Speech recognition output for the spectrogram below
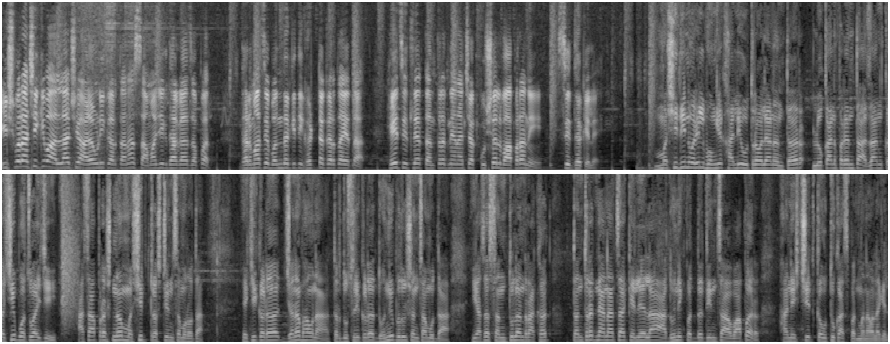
ईश्वराची किंवा अल्लाची आळवणी करताना सामाजिक धागा जपत धर्माचे बंध किती घट्ट करता येतात हेच इथल्या तंत्रज्ञानाच्या कुशल वापराने सिद्ध केलंय. मशिदींवरील भोंगे खाली उतरवल्यानंतर लोकांपर्यंत अजान कशी पोचवायची असा प्रश्न मशीद ट्रस्टींसमोर होता. एकीकडं जनभावना तर दुसरीकडं ध्वनी प्रदूषणचा मुद्दा. याचं संतुलन राखत तंत्रज्ञानाचा केलेला आधुनिक पद्धतींचा वापर हा निश्चित कौतुकास्पद म्हणावा लागेल.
